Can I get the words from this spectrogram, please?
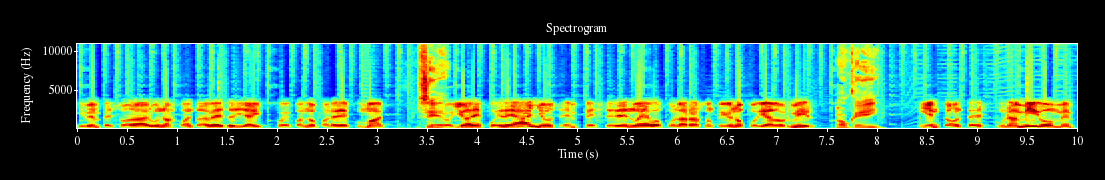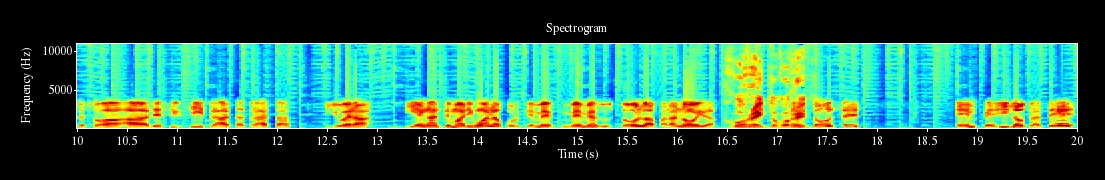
y me empezó a dar unas cuantas veces y ahí fue cuando paré de fumar. Pero yo después de años empecé de nuevo por la razón que yo no podía dormir. Ok. Y entonces un amigo me empezó a, a decir, sí, trata, trata. Y yo era bien anti marihuana porque me, me, me asustó la paranoia. Correcto, correcto. Entonces, empe- y lo traté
